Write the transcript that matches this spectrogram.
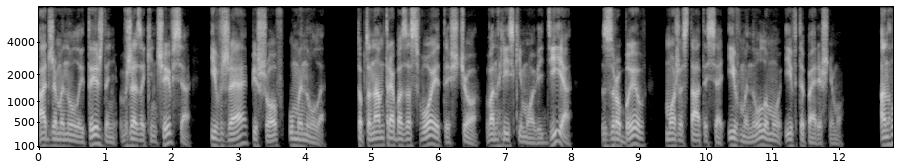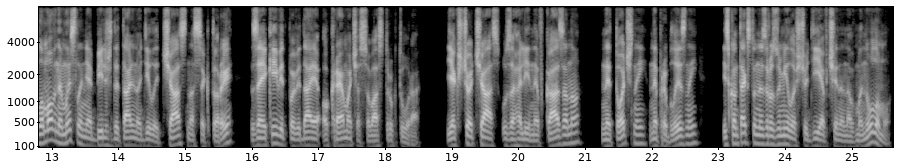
адже минулий тиждень вже закінчився і вже пішов у минуле. Тобто нам треба засвоїти, що в англійській мові дія зробив може статися і в минулому, і в теперішньому. Англомовне мислення більш детально ділить час на сектори, за який відповідає окрема часова структура. Якщо час узагалі не вказано, неточний, неприблизний, і з контексту не зрозуміло, що дія вчинена в минулому,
